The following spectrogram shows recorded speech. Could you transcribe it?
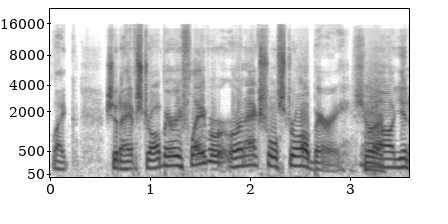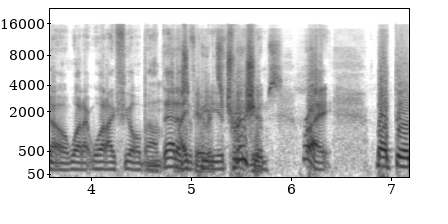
like, should I have strawberry flavor or an actual strawberry? Sure. Well, you know, what I, what I feel about that as a pediatrician. Right. But the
